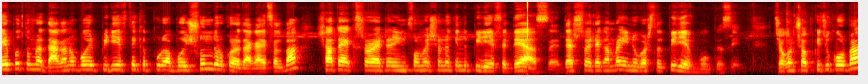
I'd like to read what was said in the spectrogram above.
এরপর তোমরা দাগানো বইয়ের পিডিএফ থেকে পুরো বই সুন্দর করে দাগায় ফেলবা, সাথে এক্সট্রা রাইটার ইনফরমেশনও কিন্তু পিডিএফ দেওয়া আছে দ্যাটস এটাকে আমরা ইউনিভার্সাল পিডিএফ বলতেছি। যখন সব কিছু করবা,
